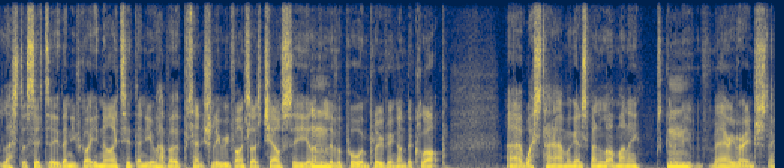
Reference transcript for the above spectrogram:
Leicester City, then you've got United, then you have a potentially revitalised Chelsea, you'll have Liverpool improving under Klopp, uh, West Ham are going to spend a lot of money. It's going to be very, very interesting.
